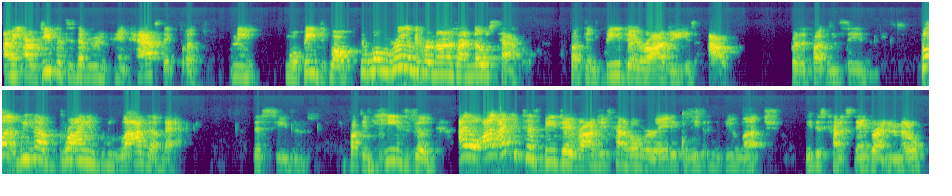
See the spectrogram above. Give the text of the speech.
I mean, our defense has never been fantastic, but I mean, well, B, well, what we're really gonna be hurting on is our nose tackle. Fucking B.J. Raji is out for the fucking season. But we have Brian Bulaga back this season. Fucking, he's good. I know I, I contest B.J. Raji's kind of overrated because he doesn't do much. He just kind of stands right in the middle.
